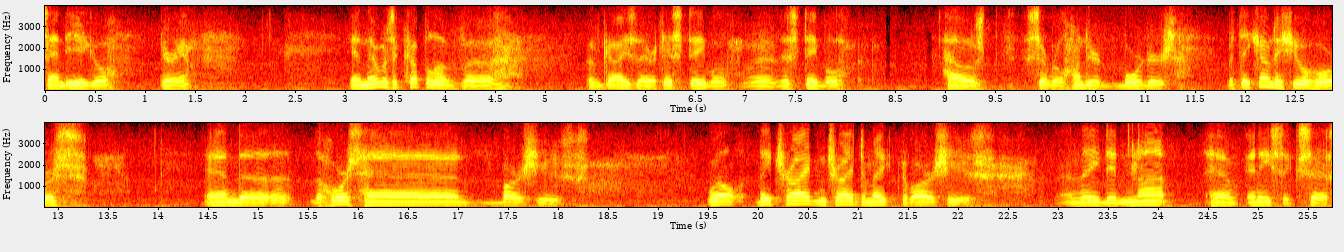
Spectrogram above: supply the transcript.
San Diego area, and there was a couple of uh, of guys there at this stable. Uh, this stable housed several hundred boarders, but they come to shoe a horse, and uh, the horse had bar shoes. Well, they tried and tried to make the bar shoes, and they did not have any success.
